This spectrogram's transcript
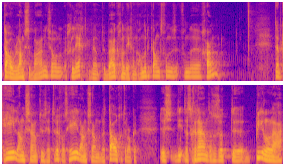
touw langs de balie zo gelegd. Ik ben op de buik gaan liggen aan de andere kant van de, van de gang. Toen heb ik heel langzaam, toen zij terug was, heel langzaam aan dat touw getrokken. Dus die, dat geraamte als een soort uh, pirola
